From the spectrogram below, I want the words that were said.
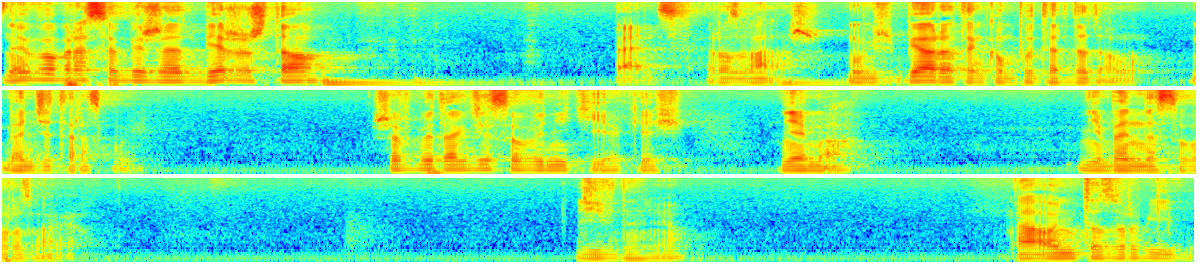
No i wyobraź sobie, że bierzesz to, pędz, rozwalasz. Mówisz, biorę ten komputer do domu, będzie teraz mój. Szef pyta, gdzie są wyniki jakieś? Nie ma. Nie będę z tobą rozmawiał. Dziwne, nie? A oni to zrobili.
